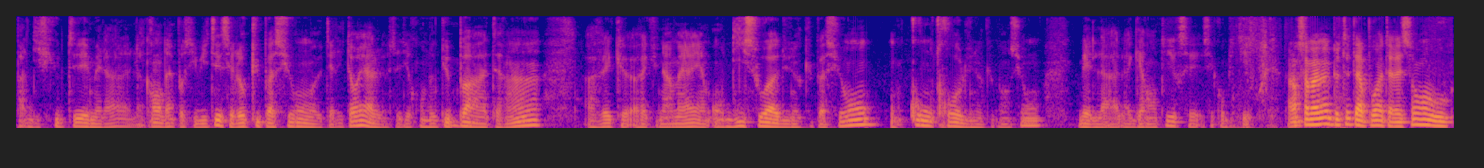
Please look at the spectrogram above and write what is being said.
pas de difficulté, mais la, grande impossibilité, c'est l'occupation euh, territoriale. C'est-à-dire qu'on n'occupe pas un terrain avec, avec une armée aérienne. On dissoit d'une occupation, on contrôle une occupation, mais la, la garantir, c'est compliqué. Alors ça m'amène peut-être un point intéressant où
